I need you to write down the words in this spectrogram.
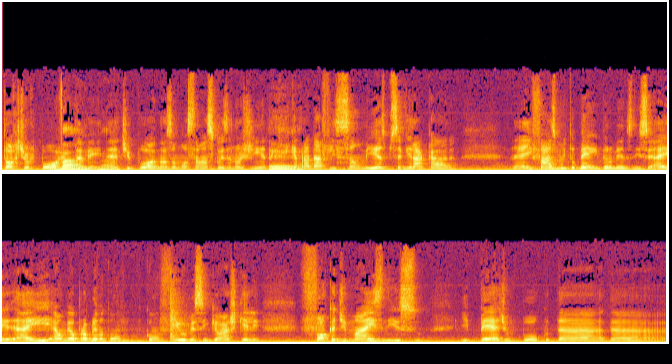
torture porn Vai, também, vai. né? Tipo, ó, nós vamos mostrar umas coisas nojentas É. aqui que é pra dar aflição mesmo, pra você virar a cara. Né? E faz muito bem, pelo menos nisso. Aí, aí é o meu problema com, com o filme, assim, que eu acho que ele foca demais nisso e perde um pouco da. da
